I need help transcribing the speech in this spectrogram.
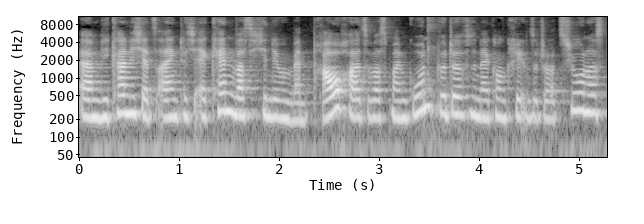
ähm, wie kann ich jetzt eigentlich erkennen, was ich in dem Moment brauche, also was mein Grundbedürfnis in der konkreten Situation ist,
